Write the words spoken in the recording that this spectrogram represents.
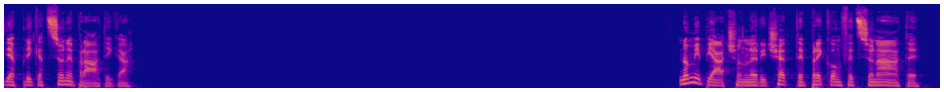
di applicazione pratica. Non mi piacciono le ricette preconfezionate,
